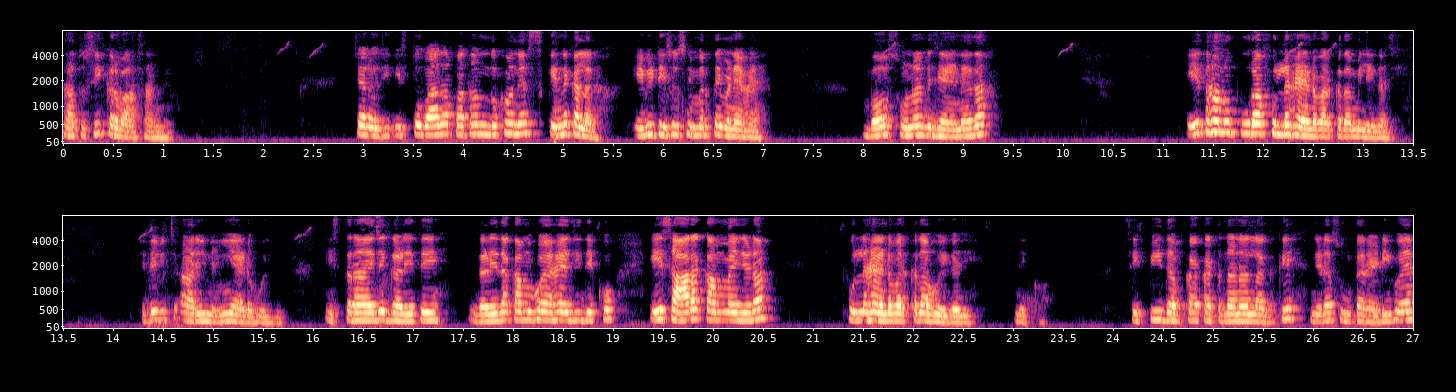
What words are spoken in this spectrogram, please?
ਤਾਂ ਤੁਸੀਂ ਕਰਵਾ ਸਕਦੇ ਹੋ। ਚਲੋ ਜੀ, ਇਸ ਤੋਂ ਬਾਅਦ ਆਪਾਂ ਤੁਹਾਨੂੰ ਦਿਖਾਉਂਦੇ ਹਾਂ ਸਕਿਨ ਕਲਰ ਇਹ ਵੀ ਟਿਸ਼ੂ ਸਿਮਰ ਤੇ ਬਣਿਆ ਹੋਇਆ ਹੈ। ਬਹੁਤ ਸੋਹਣਾ ਡਿਜ਼ਾਈਨ ਹੈ ਇਹਦਾ। ਇਹ ਤੁਹਾਨੂੰ ਪੂਰਾ ਫੁੱਲ ਹੈਂਡ ਵਰਕ ਦਾ ਮਿਲੇਗਾ ਜੀ। ਇਹਦੇ ਵਿੱਚ ਆਰੀ ਨਹੀਂ ਐਡ ਹੋਏਗੀ। ਇਸ ਤਰ੍ਹਾਂ ਇਹਦੇ ਗਲੇ ਤੇ, ਗਲੇ ਦਾ ਕੰਮ ਹੋਇਆ ਹੈ ਜੀ, ਦੇਖੋ। ਇਹ ਸਾਰਾ ਕੰਮ ਹੈ ਜਿਹੜਾ ਫੁੱਲ ਹੈਂਡ ਵਰਕ ਦਾ ਹੋਏਗਾ ਜੀ, ਦੇਖੋ। ਸਿੱਪੀ, ਦਬਕਾ ਕੱਟ ਦਾਣਾ ਲੱਗ ਕੇ ਜਿਹੜਾ ਸੂਟ ਹੈ ਰੈਡੀ ਹੋਇਆ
